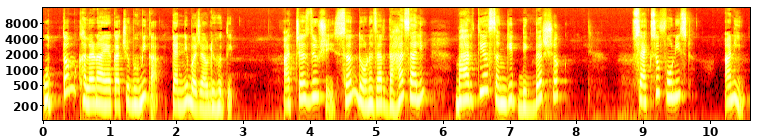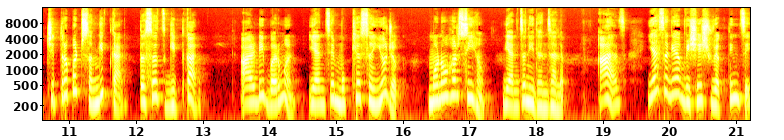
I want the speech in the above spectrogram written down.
उत्तम खलनायकाची भूमिका त्यांनी बजावली होती. आजच्याच दिवशी सन दोन हजार दहा साली भारतीय संगीत दिग्दर्शक सॅक्सोफोनिस्ट आणि चित्रपट संगीतकार तसंच गीतकार आर डी बर्मन यांचे मुख्य संयोजक मनोहर सिंह यांचं निधन झालं. आज या सगळ्या विशेष व्यक्तींचे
